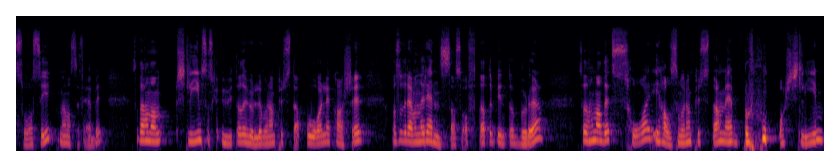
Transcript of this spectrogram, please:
så syk med masse feber. Så da hadde han slim som skulle ut av det hullet hvor han pusta, og lekkasjer. Og så drev han og rensa så ofte at det begynte å blø. Så han hadde et sår i halsen hvor han pusta, med blod og slim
